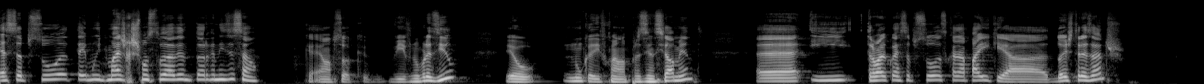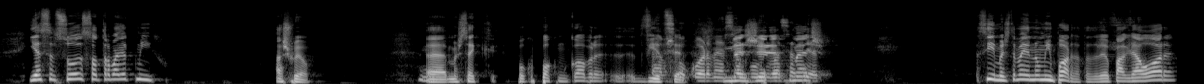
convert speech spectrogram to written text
essa pessoa tem muito mais responsabilidade dentro da organização. É uma pessoa que vive no Brasil. Eu nunca vivo com ela presencialmente. uh, e trabalho com essa pessoa, se calhar para aí que é há dois, três anos. E essa pessoa só trabalha comigo. Acho eu. Uh, mas sei que pouco pouco me cobra, uh, devia de Sabes que ser. o corno é Mas, eh, mas- Sim, mas também não me importa, estás a ver? Eu pago-lhe a hora,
